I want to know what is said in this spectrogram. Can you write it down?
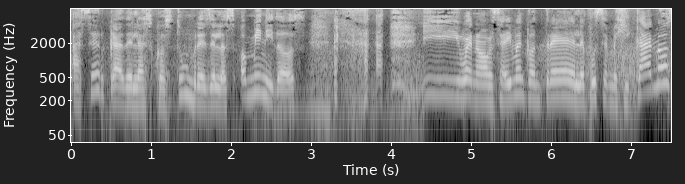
acerca de las costumbres de los homínidos y bueno, pues ahí me encontré, le puse mexicanos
